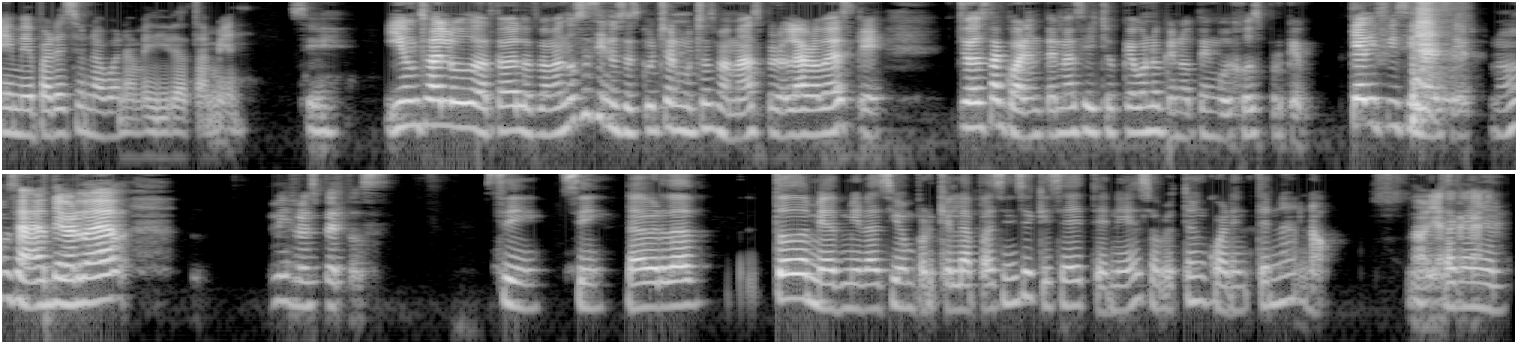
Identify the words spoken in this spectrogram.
eh, me parece una buena medida también. Sí. Y un saludo a todas las mamás. No sé si nos escuchan muchas mamás, pero la verdad es que yo esta cuarentena he dicho qué bueno que no tengo hijos porque qué difícil es ser, ¿no? O sea, de verdad, mis respetos. Sí, sí, la verdad, toda mi admiración porque la paciencia que se ha de tener, sobre todo en cuarentena, no. No, ya está, cañón.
